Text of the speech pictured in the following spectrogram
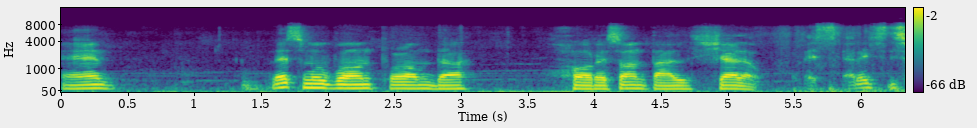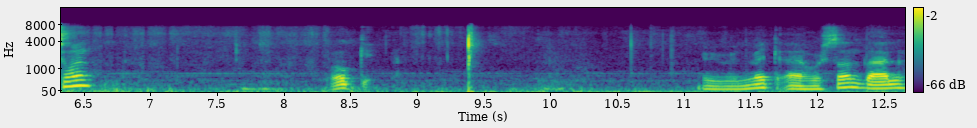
And let's move on from the horizontal shadow. Let's arrange this one. Okay. We will make a horizontal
